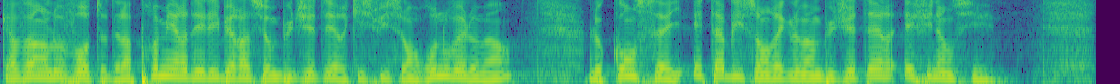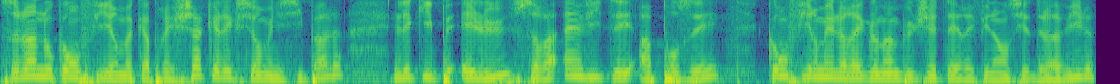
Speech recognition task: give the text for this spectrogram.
qu'avant le vote de la première délibération budgétaire qui suit son renouvellement, le Conseil établit son règlement budgétaire et financier. Cela nous confirme qu'après chaque élection municipale, l'équipe élue sera invitée à poser, confirmer le règlement budgétaire et financier de la ville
